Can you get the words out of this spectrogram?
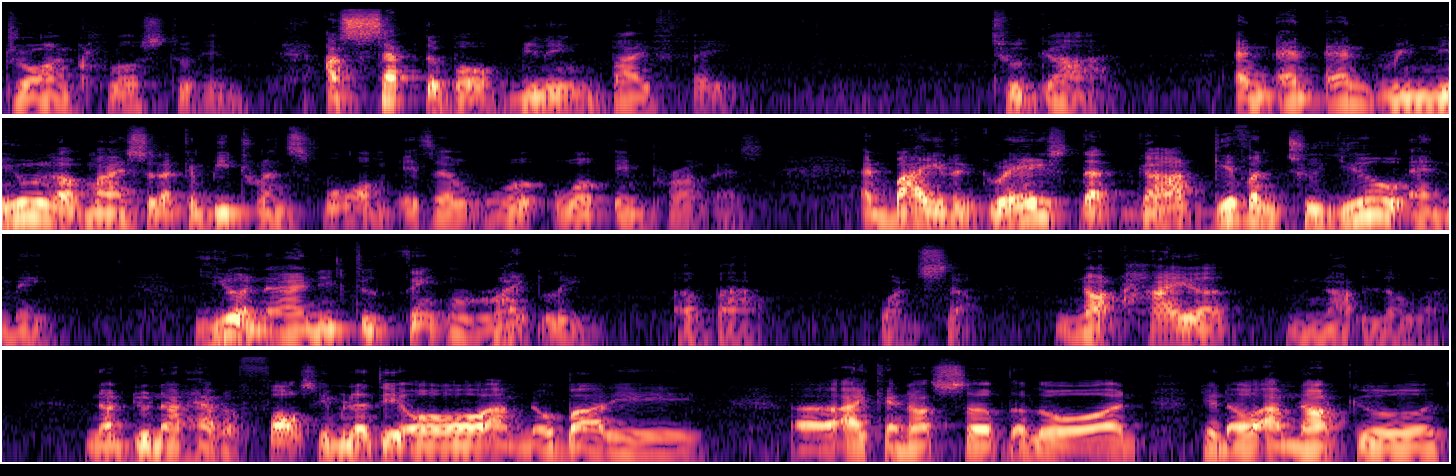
drawing close to Him acceptable, meaning by faith, to God. and, and, and renewing of mind so that can be transformed is a work, work in progress. And by the grace that God given to you and me, you and I need to think rightly about oneself. Not higher, not lower. Not do not have a false humility, oh I'm nobody, uh, I cannot serve the Lord, you know, I'm not good.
